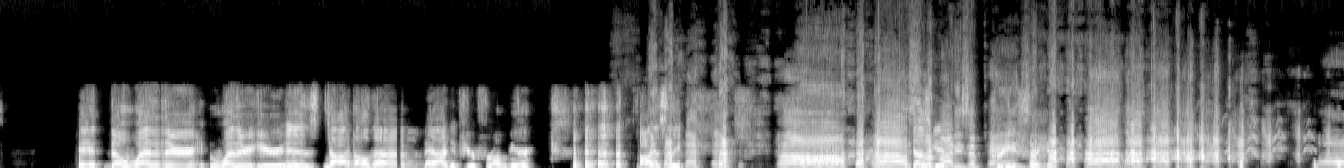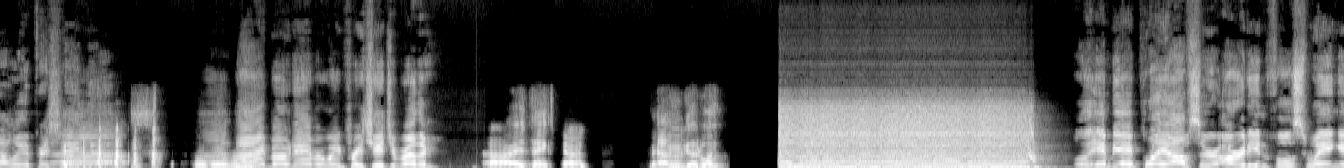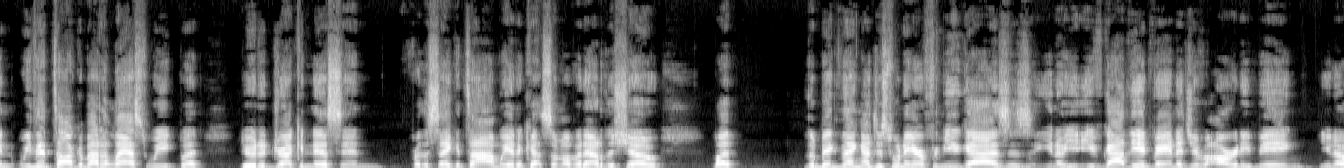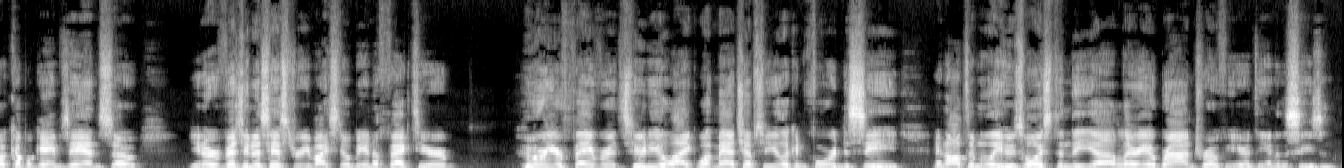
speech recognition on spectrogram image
It, the weather weather here is not all that bad if you're from here. Honestly, oh, oh, It does get somebody's a pretty frickin' oh, we appreciate that. All right, Bonehammer, we appreciate you, brother. all right. Thanks, man. Have a good one. Well, the NBA playoffs are already in full swing, and we did talk about it last week, but due to drunkenness and for the sake of time, we had to cut some of it out of the show. But the big thing I just want to hear from you guys is, you know, you, you've got the advantage of already being, you know, a couple games in, so you know, revisionist history might still be in effect here. Who are your favorites? Who do you like? What matchups are you looking forward to see? And ultimately, who's hoisting the uh, Larry O'Brien trophy here at the end of the season?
